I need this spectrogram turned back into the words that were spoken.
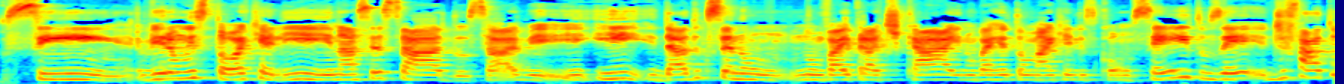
Sim, vira um estoque ali inacessado, sabe? E, e, dado que você não, não vai praticar e não vai retomar aqueles conceitos, e, de fato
